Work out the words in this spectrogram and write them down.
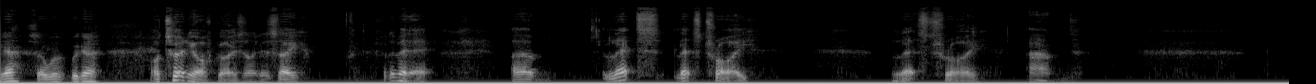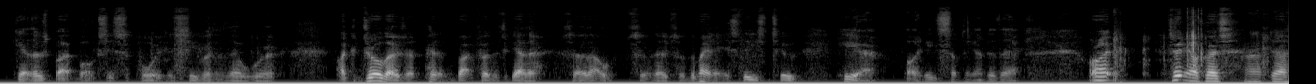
yeah? So we're, we're going to, I'll turn you off guys, and I'm going to say, for the minute, um, let's, let's try, let's try and get those back boxes supported and see whether they'll work. I can drill those and pin them back further together, so that'll sort of those. So the main it's these two here, but I need something under there. Alright, turn it off guys, and uh,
